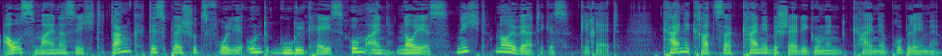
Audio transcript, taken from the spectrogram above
Aus meiner Sicht dank Displayschutzfolie und Google Case um ein neues, nicht neuwertiges Gerät. Keine Kratzer, keine Beschädigungen, keine Probleme.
